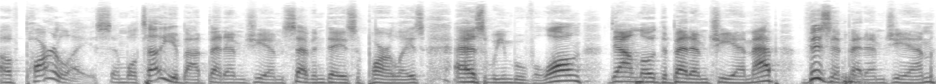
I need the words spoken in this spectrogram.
of parlays. And we'll tell you about BetMGM seven days of parlays as we move along. Download the BetMGM app, visit BetMGM.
